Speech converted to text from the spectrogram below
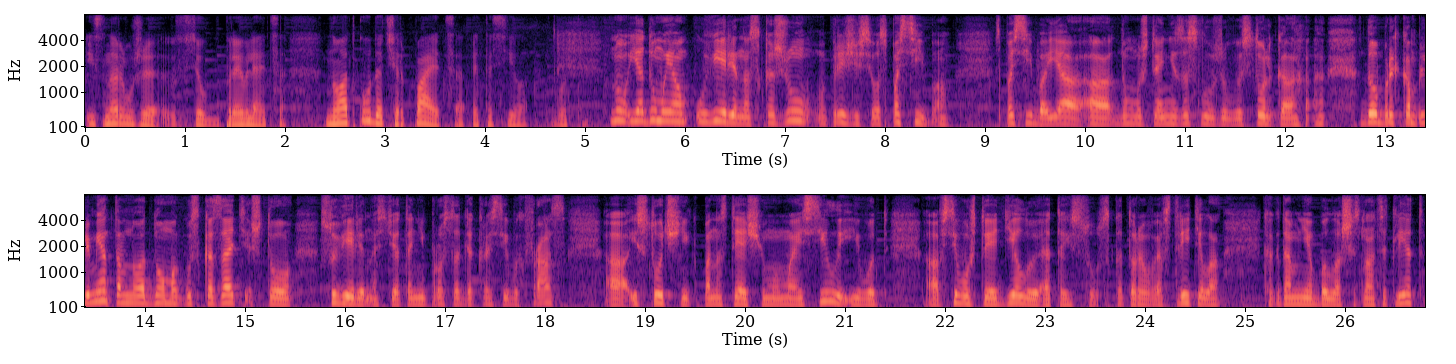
и снаружи все проявляется. Но откуда черпается эта сила? Вот. Ну, я думаю, я уверенно скажу, прежде всего, спасибо. Спасибо. Я а, думаю, что я не заслуживаю столько добрых комплиментов, но одно могу сказать, что с уверенностью, это не просто для красивых фраз, а, источник по-настоящему моей силы и вот а, всего, что я делаю, это Иисус, которого я встретила, когда мне было 16 лет.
